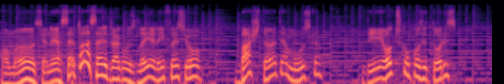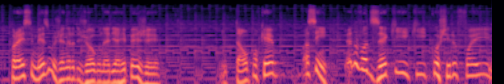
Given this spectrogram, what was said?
Romance, né, a toda a série Dragon Slayer, né, influenciou bastante a música de outros compositores para esse mesmo gênero de jogo, né, de RPG. Então, porque assim, eu não vou dizer que que Koshiro foi,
